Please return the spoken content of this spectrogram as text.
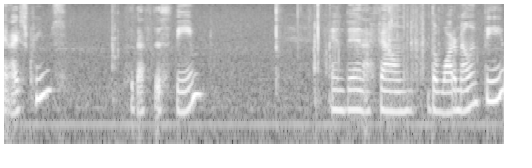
and ice creams. So that's this theme. And then I found the watermelon theme.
